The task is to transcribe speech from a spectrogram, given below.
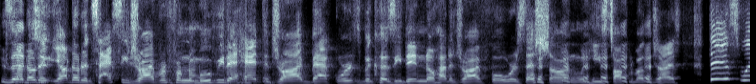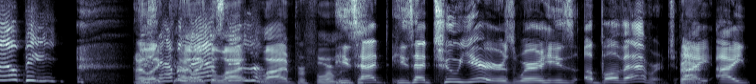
he's Y'all know, two, the, y'all know the taxi driver from the movie that had to drive backwards because he didn't know how to drive forwards. That's Sean when he's talking about the Giants. This will be. I like I like the everlasting live live performance. he's had he's had two years where he's above average. Fair. I I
